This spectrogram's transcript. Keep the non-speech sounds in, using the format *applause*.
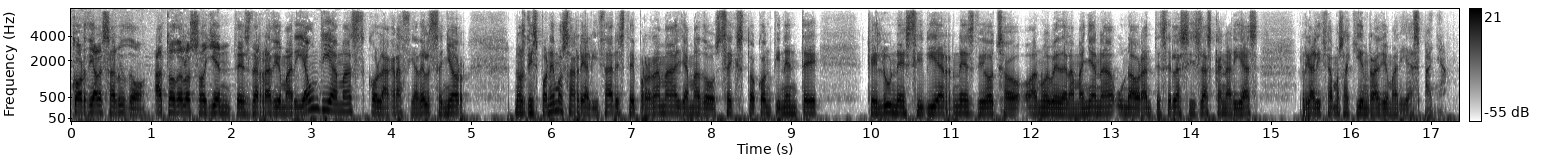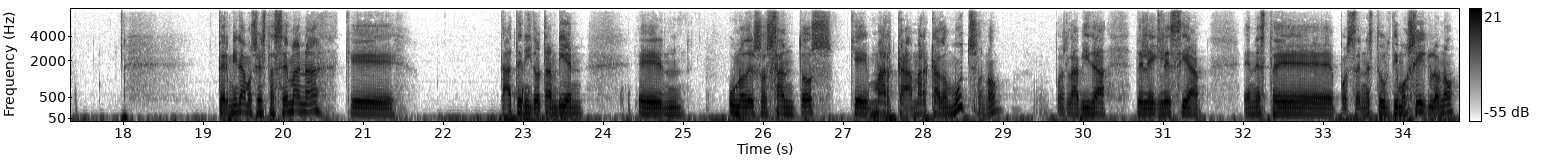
Cordial saludo a todos los oyentes de Radio María. Un día más, con la gracia del Señor, nos disponemos a realizar este programa llamado Sexto Continente, que lunes y viernes de 8 a 9 de la mañana, una hora antes en las Islas Canarias, realizamos aquí en Radio María España. Terminamos esta semana que ha tenido también eh, uno de esos santos que marca, ha marcado mucho, ¿no? Pues la vida de la Iglesia en este, pues en este último siglo, ¿no?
